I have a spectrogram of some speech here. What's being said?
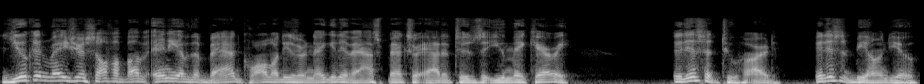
You can raise yourself above any of the bad qualities or negative aspects or attitudes that you may carry. It isn't too hard. It isn't beyond you.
